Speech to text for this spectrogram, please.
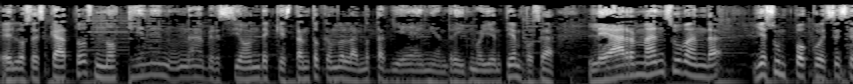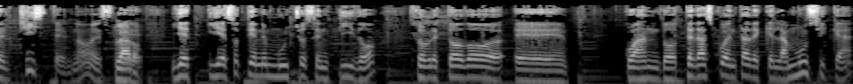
eh, los escatos no tienen una versión de que están tocando la nota bien y en ritmo y en tiempo. O sea, le arman su banda y es un poco, ese es el chiste, ¿no? Este, Claro. Y, y eso tiene mucho sentido, sobre todo eh, cuando te das cuenta de que la música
